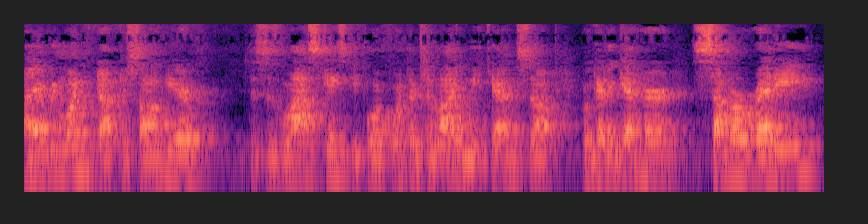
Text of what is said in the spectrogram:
Hi everyone, Dr. Saul here. This is the last case before 4th of July weekend, so we're gonna get her summer ready.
